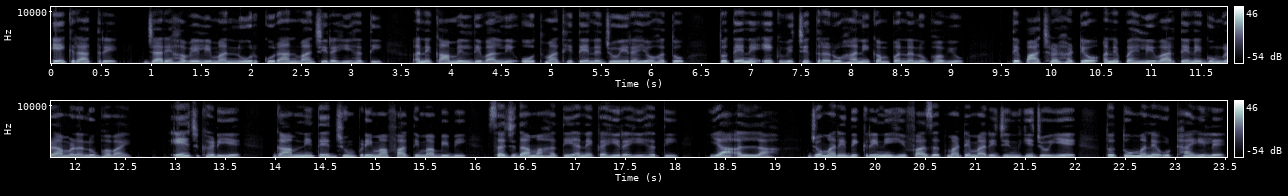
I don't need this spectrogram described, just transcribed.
એક રાત્રે, જ્યારે હવેલીમાં નૂર કુરાન વાંચી રહી હતી અને કામિલ દિવાલની ઓથમાંથી તેને જોઈ રહ્યો હતો, તો તેને એક વિચિત્ર રૂહાની કંપન અનુભવ્યું. તે પાછળ હટ્યો અને પહેલીવાર તેને ગુંગળામણ અનુભવાય. એ જ ઘડીએ, ગામની તે ઝૂંપડીમાં ફાતિમા બીબી સજદામાં હતી અને કહી રહી હતી, યા અલ્લાહ, જો મારી દીકરીની હિફાજત માટે મારી જિંદગી જોઈએ, તો તું મને ઉઠાવી લે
